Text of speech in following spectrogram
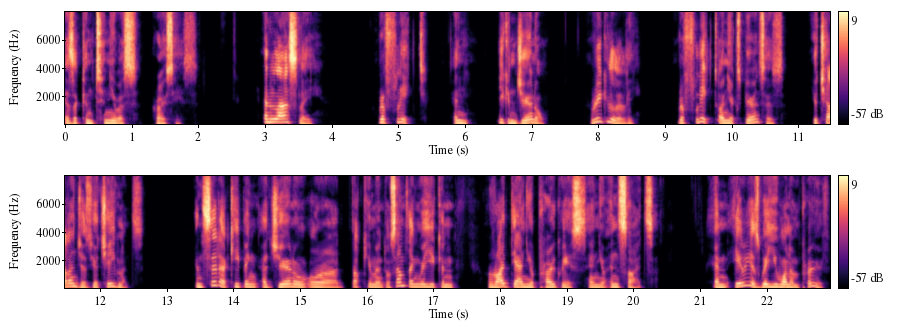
is a continuous process. And lastly, reflect and you can journal regularly. Reflect on your experiences, your challenges, your achievements. Consider keeping a journal or a document or something where you can write down your progress and your insights and areas where you want to improve.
